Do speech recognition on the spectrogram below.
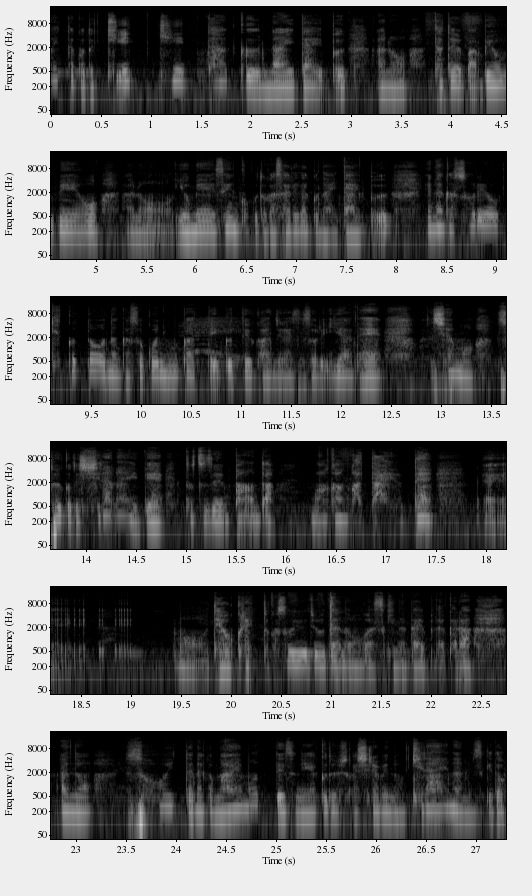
ういったこと聞きたくないタイプ。あの例えば病名をあの余命宣告とかされたくないタイプ。いなんかそれを聞くとなんかそこに向かっていくっていう感じがしてそれ嫌で。私はもうそういうこと知らないで突然パーンと「もうあかんかった」言って、えもう手遅れとかそういう状態の方が好きなタイプだからあのそういったなんか前もってその役年とか調べるの嫌いなんですけど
